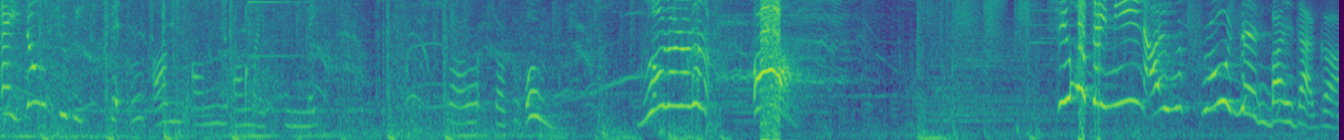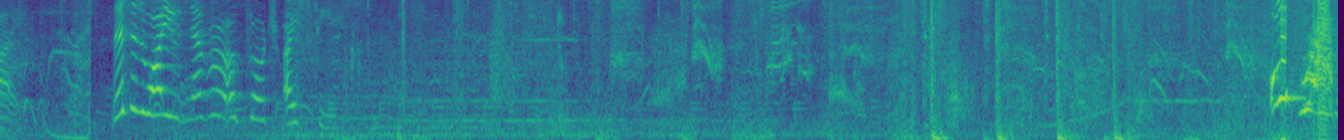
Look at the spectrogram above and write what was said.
Hey, don't you be spitting on on on my teammates. So, so, oh, no, no, no, no, no. Oh! See what I mean? I was frozen by that guy. This is why you never approach Ice Piece. Oh crap!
